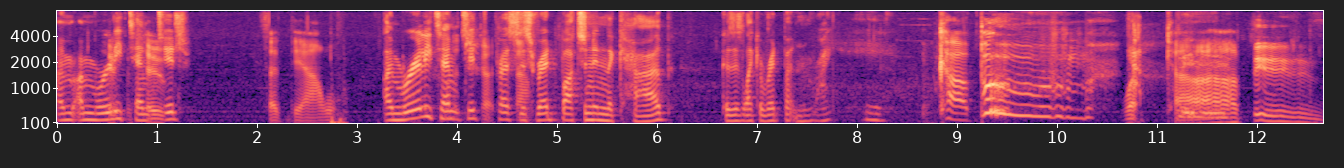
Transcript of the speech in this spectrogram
I'm I'm really Hoot and toot. tempted. said the owl. I'm really tempted to press down. this red button in the cab, because there's like a red button right here. Kaboom! What? Kaboom!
